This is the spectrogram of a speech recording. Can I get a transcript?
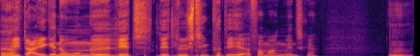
Ja. Det, der er ikke nogen øh, let, let løsning på det her for mange mennesker. Mm.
